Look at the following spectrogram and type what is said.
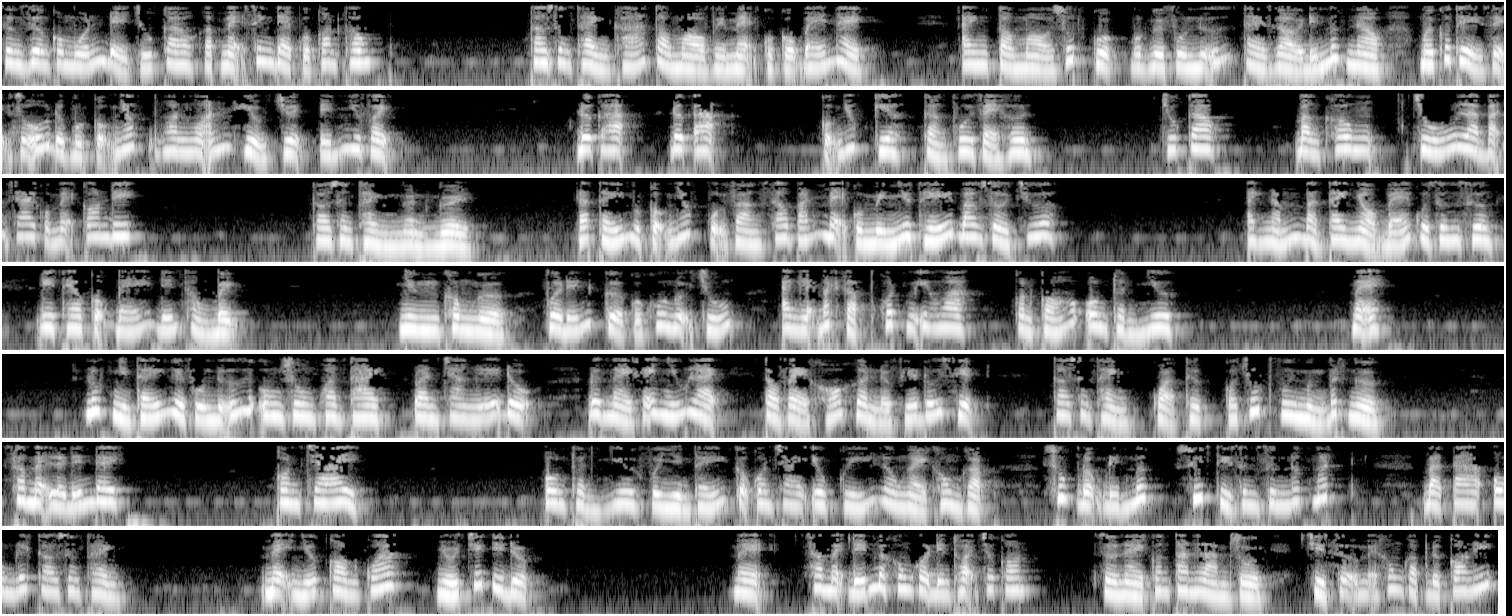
Dương Dương có muốn để chú Cao gặp mẹ xinh đẹp của con không? Cao Dương Thành khá tò mò về mẹ của cậu bé này, anh tò mò rốt cuộc một người phụ nữ tài giỏi đến mức nào mới có thể dạy dỗ được một cậu nhóc ngoan ngoãn hiểu chuyện đến như vậy. Được ạ, được ạ. Cậu nhóc kia càng vui vẻ hơn. Chú Cao, bằng không chú là bạn trai của mẹ con đi. Cao Dương Thành ngẩn người. Đã thấy một cậu nhóc vội vàng sao bán mẹ của mình như thế bao giờ chưa? Anh nắm bàn tay nhỏ bé của Dương Dương, đi theo cậu bé đến phòng bệnh. Nhưng không ngờ, vừa đến cửa của khu nội trú, anh lại bắt gặp khuất Mỹ Hoa, còn có ôn thuần như. Mẹ! Lúc nhìn thấy người phụ nữ ung dung khoan thai, đoan trang lễ độ, đôi mày khẽ nhíu lại, tỏ vẻ khó gần ở phía đối diện. Cao Dương Thành quả thực có chút vui mừng bất ngờ. Sao mẹ lại đến đây? Con trai! Ôn thuần như vừa nhìn thấy cậu con trai yêu quý lâu ngày không gặp, xúc động đến mức suýt thì rưng rưng nước mắt. Bà ta ôm lấy Cao Dương Thành. Mẹ nhớ con quá, nhớ chết đi được. Mẹ, sao mẹ đến mà không gọi điện thoại cho con? Giờ này con tan làm rồi, chỉ sợ mẹ không gặp được con ấy.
